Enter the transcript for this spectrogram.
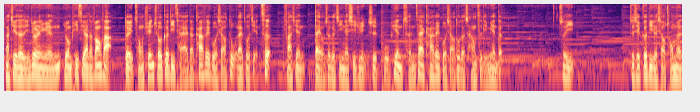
那接着研究人员用 PCR 的方法。对，从全球各地采来的咖啡果小蠹来做检测，发现带有这个基因的细菌是普遍存在咖啡果小蠹的肠子里面的。所以，这些各地的小虫们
